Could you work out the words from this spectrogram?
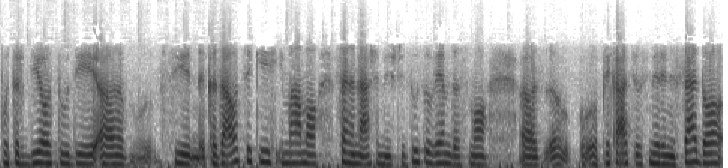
potrdijo tudi uh, vsi kazalci, ki jih imamo, saj na našem inštitutu. Vem, da smo uh, v aplikaciji usmerjeni vsaj do uh,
